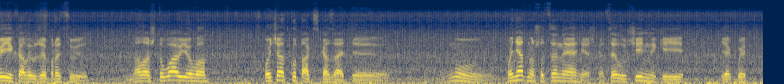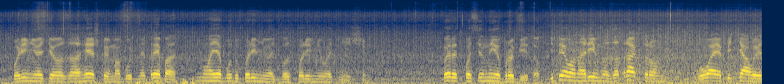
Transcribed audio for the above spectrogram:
Виїхали, вже працюють. Налаштував його. Спочатку так сказати. е, Ну, понятно, що це не агешка, це лучильник і якби порівнювати його з агешкою, мабуть, не треба. Ну а я буду порівнювати, бо порівнювати ні з чим. Передпосівний обробіток. Іде вона рівно за трактором, буває підтягує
